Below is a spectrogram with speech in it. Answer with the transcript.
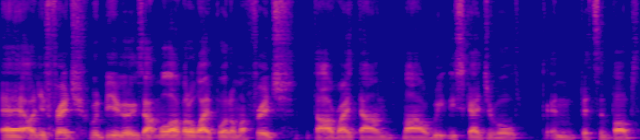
uh, on your fridge would be a good example. I've got a whiteboard on my fridge that I write down my weekly schedule in bits and bobs.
